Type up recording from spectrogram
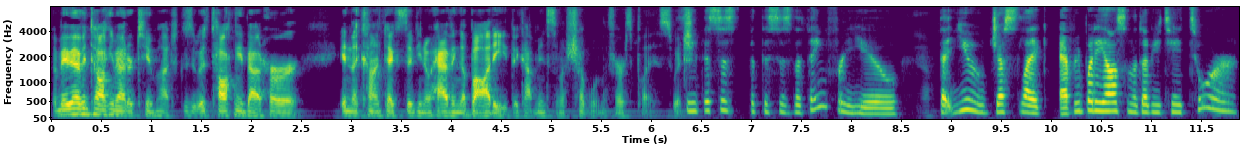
But maybe I've been talking about her too much because it was talking about her in the context of you know having a body that got me in so much trouble in the first place. Which See, this is but this is the thing for you Yeah. that you just like everybody else on the WTA tour,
